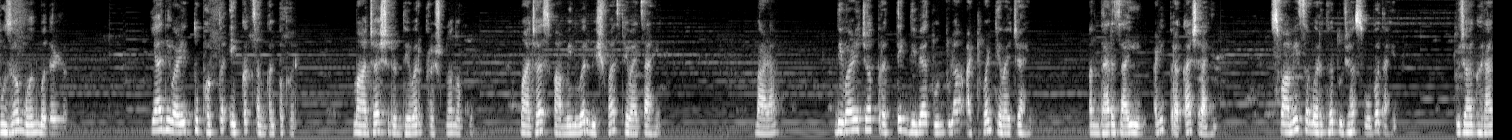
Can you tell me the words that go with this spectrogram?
तुझं मन बदलणं. या दिवाळीत तू फक्त एकच संकल्प कर. माझ्या श्रद्धेवर प्रश्न नको. माझ्या स्वामींवर विश्वास ठेवायचा आहे. बाळा दिवाळीच्या प्रत्येक दिव्यातून तुला आठवण ठेवायची आहे. अंधार जाईल आणि प्रकाश राहील. स्वामी समर्थ तुझ्या सोबत आहेत. तुझ्या घरात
